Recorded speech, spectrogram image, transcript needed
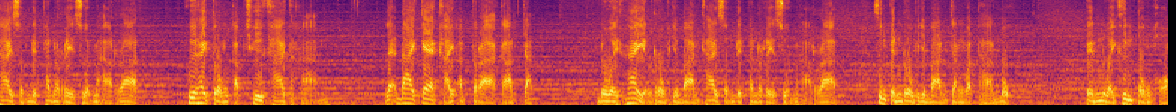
ค่ายสมเด็จพระนเรศวรมหาราช เพื่อให้ตรงกับชื่อค่ายทหาร และได้แก้ไขอัตราการจัด โดยให้โรงพยาบาลค่ายสมเด็จพระนเรศวรมหาราช ซึ่งเป็นโรงพยาบาลจังหวัดฐานบก เป็นหน่วยขึ้นตรงของ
